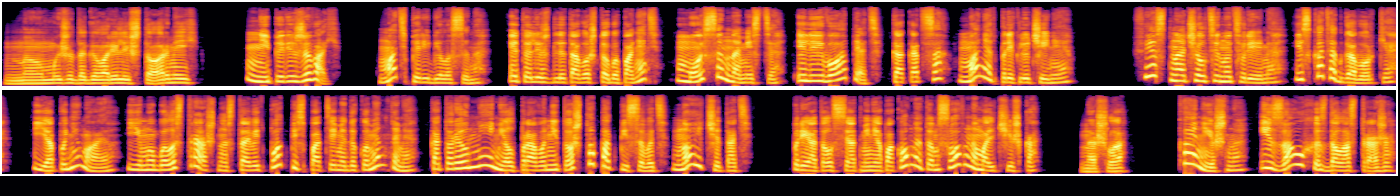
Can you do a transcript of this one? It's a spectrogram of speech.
«Но мы же договорились, что армией...» «Не переживай». Мать перебила сына. «Это лишь для того, чтобы понять, мой сын на месте или его опять, как отца, манят приключения». Фест начал тянуть время, искать отговорки. Я понимаю, ему было страшно ставить подпись под теми документами, которые он не имел права не то что подписывать, но и читать. Прятался от меня по комнатам, словно мальчишка. Нашла? Конечно, и за ухо сдала стража.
